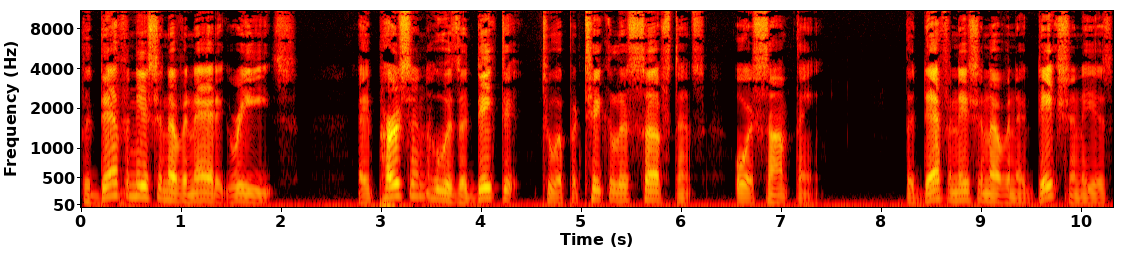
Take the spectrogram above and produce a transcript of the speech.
The definition of an addict reads a person who is addicted to a particular substance or something. The definition of an addiction is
